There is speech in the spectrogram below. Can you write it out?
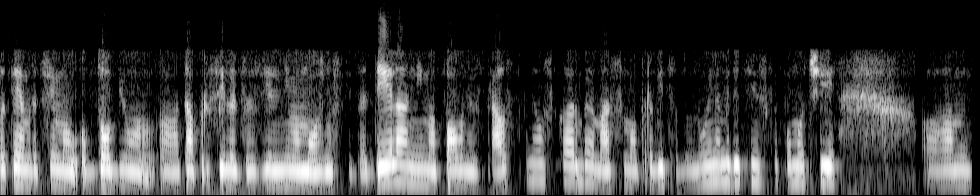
v tem recimo obdobju uh, ta prosilec za azil nima možnosti, da dela, nima polne zdravstvene oskrbe, ima samo pravico do nujne medicinske pomoči. Um,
